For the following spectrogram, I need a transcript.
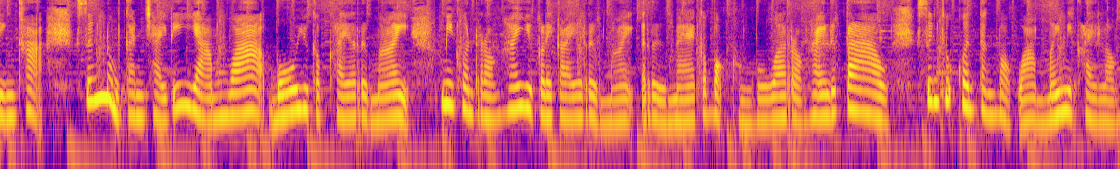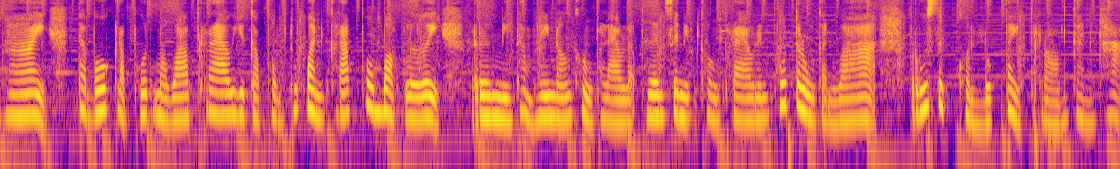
ริง ๆ ค่ะ ซึ่งหนุ่มกันชัยได้ย้ำว่าโบอยู่กับใครหรือไม่ มีคนร้องไห้อยู่ไกลๆหรือไม่ หรือแม่ก็บอกของโบว่าร้องไห้หรือเปล่าซึ่งทุกคนต่างบอกว่าไม่มีใครร้องไห้ แต่โบกลับพูดมาว่าแพรวอยู่กับผมทุกวันครับผมบอกเลย เรื่องนี้ทำให้น้องของแพรวและเพื่อนสนิทของแพรวนั้นพูดตรงกันว่า รู้สึกขนลุกไปพร้อมกันค่ะ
